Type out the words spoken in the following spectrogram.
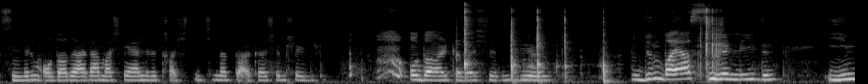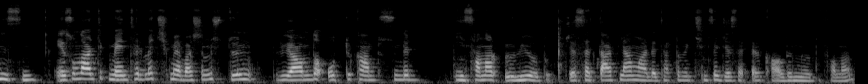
Sinirim odalardan başka yerlere taştığı için hatta arkadaşlarım şey diyor. Oda arkadaşlarım diyorum. Dün bayağı sinirliydin. İyi misin? En son artık mentalime çıkmaya başlamış. Dün rüyamda ODTÜ kampüsünde insanlar ölüyordu. Cesetler falan vardı etrafta ve kimse cesetleri kaldırmıyordu falan.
